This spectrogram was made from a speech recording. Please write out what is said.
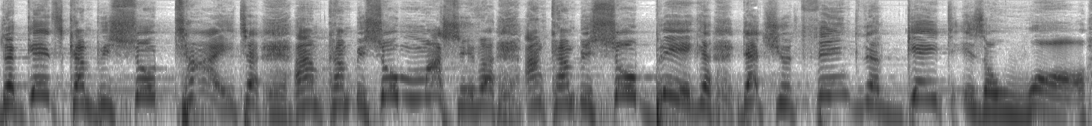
the gates can be so tight and can be so massive and can be so big that you think the gate is a wall.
